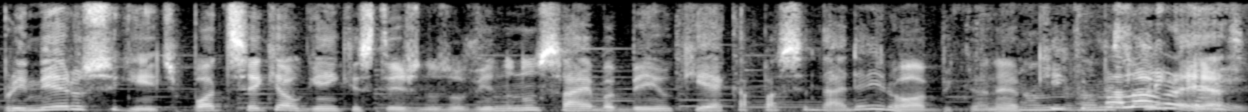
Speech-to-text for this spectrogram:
Primeiro o seguinte, pode ser que alguém que esteja nos ouvindo não saiba bem o que é capacidade aeróbica, né? Vamos, vamos que palavra é essa?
